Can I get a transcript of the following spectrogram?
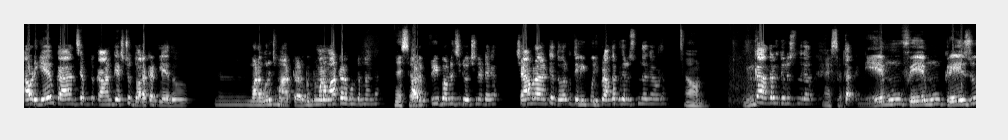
ఆవిడకి ఏం కాన్సెప్ట్ కాంటెస్ట్ దొరకట్లేదు. మన గురించి మాట్లాడు ఇప్పుడు మనం మాట్లాడుకుంటున్నాగా. ఆవిడకి ఫ్రీ పబ్లిసిటీ వచ్చినట్టుగా? శ్యామల అంటే ఇంతవరకు తెలియకపోవచ్చు. ఇప్పుడు అందరికి తెలుస్తుంది ఆవిడ అవును. ఇంకా అందరికి తెలుస్తుంది కదా. నేము ఫేము క్రేజు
